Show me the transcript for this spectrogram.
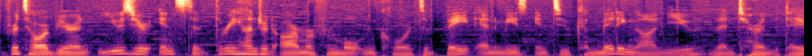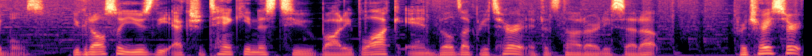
For Torbjorn, use your instant 300 armor from Molten Core to bait enemies into committing on you, then turn the tables. You can also use the extra tankiness to body block and build up your turret if it's not already set up. For Tracer,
